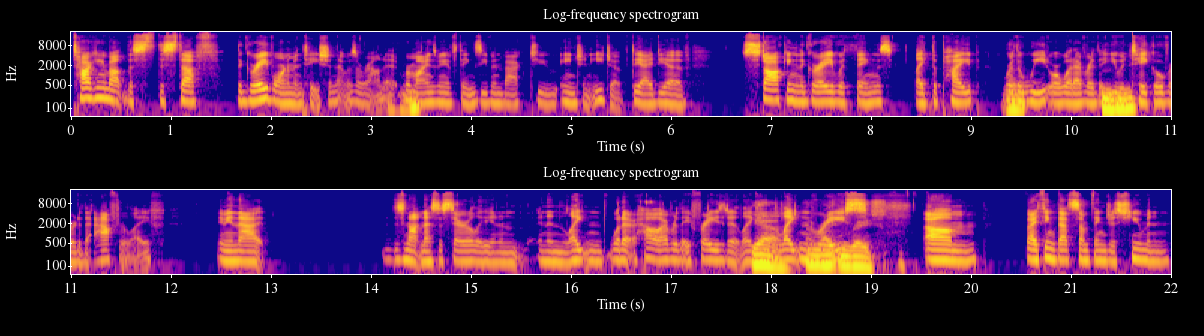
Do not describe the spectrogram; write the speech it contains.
talking about this the stuff, the the grave ornamentation that was around it mm-hmm. reminds me of things even back to ancient Egypt. The idea of stocking the grave with things like the pipe or the wheat or whatever that you would take over to the afterlife. I mean that is not necessarily an an enlightened whatever however they phrased it like an enlightened, race. race. Um, but I think that's something just human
